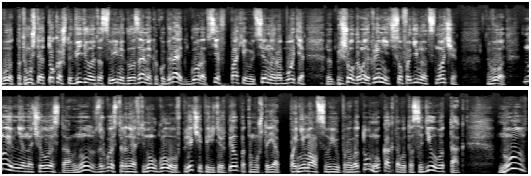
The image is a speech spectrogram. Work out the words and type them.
Вот, потому что я только что видел это своими глазами, как убирают город, все впахивают, все на работе. Пришел домой, к времени часов 11 ночи. Вот. Ну и мне началось там, ну, с другой стороны, я втянул голову в плечи, перетерпел, потому что я понимал свою правоту, ну, как-то вот осадил вот так. Ну,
